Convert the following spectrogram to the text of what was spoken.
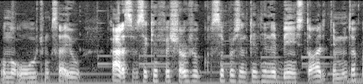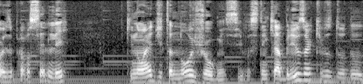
o, o último que saiu. Cara, se você quer fechar o jogo com 100%, quer entender bem a história, tem muita coisa pra você ler. Que não é dita no jogo em si. Você tem que abrir os arquivos do, do,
